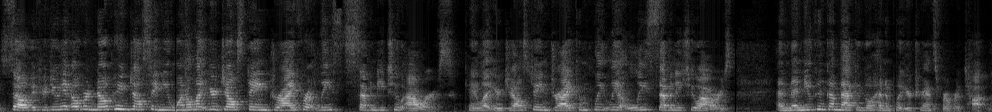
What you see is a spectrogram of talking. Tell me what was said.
so if you're doing it over no pain gel stain, you want to let your gel stain dry for at least 72 hours. Okay, let your gel stain dry completely at least 72 hours. And then you can come back and go ahead and put your transfer over the top.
